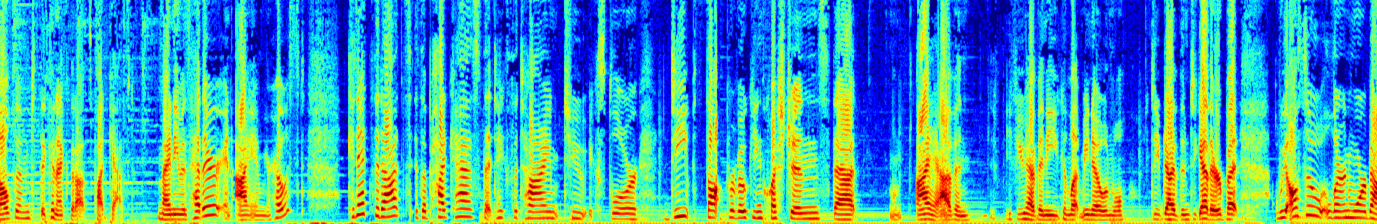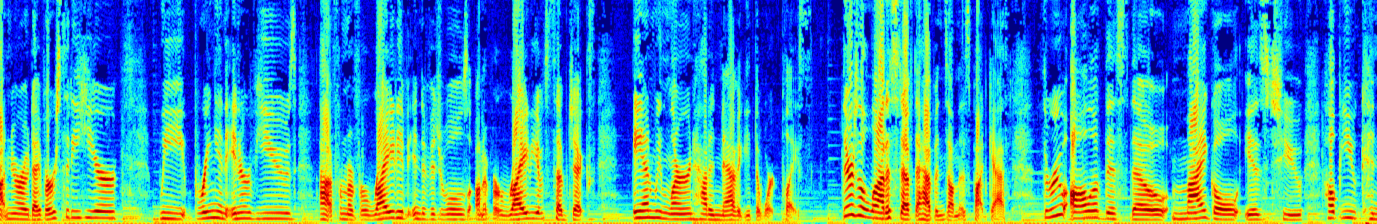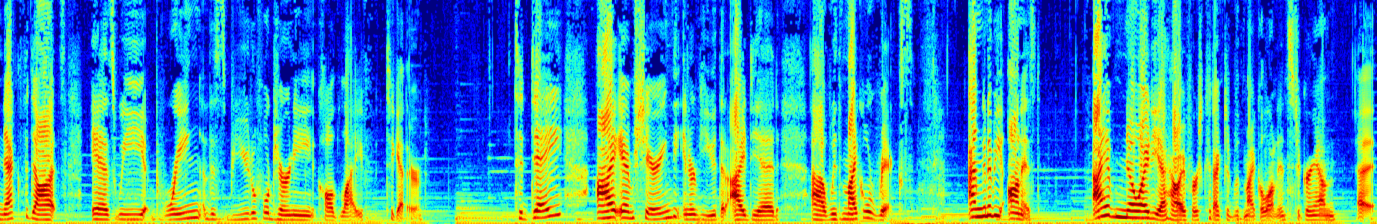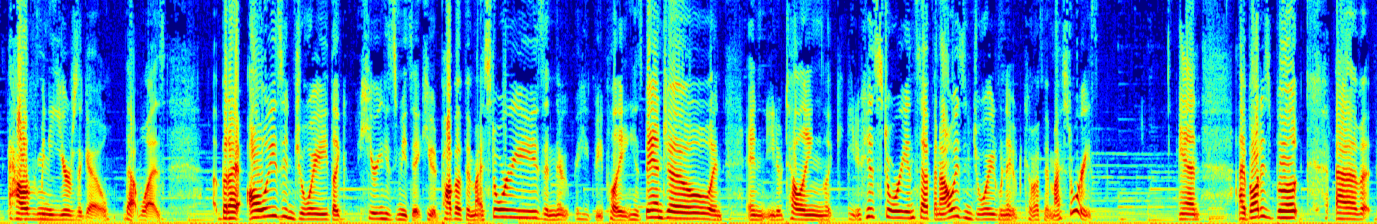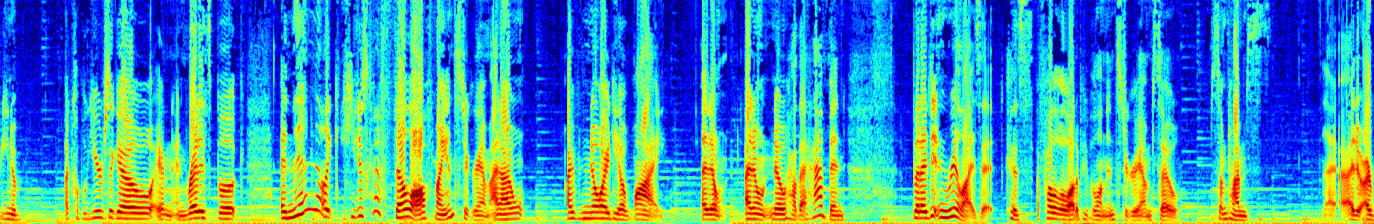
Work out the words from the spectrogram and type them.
welcome to the Connect the Dots podcast. My name is Heather, and I am your host. Connect the Dots is a podcast that takes the time to explore deep, thought provoking questions that I have, and if, if you have any, you can let me know and we'll deep dive them together. But we also learn more about neurodiversity here. We bring in interviews uh, from a variety of individuals on a variety of subjects, and we learn how to navigate the workplace. There's a lot of stuff that happens on this podcast. Through all of this, though, my goal is to help you connect the dots as we bring this beautiful journey called life together. Today, I am sharing the interview that I did uh, with Michael Ricks. I'm going to be honest, I have no idea how I first connected with Michael on Instagram, uh, however many years ago that was but I always enjoyed like hearing his music. He would pop up in my stories, and there, he'd be playing his banjo and and you know telling like you know his story and stuff. And I always enjoyed when it would come up in my stories. And I bought his book, um, you know, a couple years ago, and and read his book, and then like he just kind of fell off my Instagram, and I I have no idea why. I don't I don't know how that happened, but I didn't realize it because I follow a lot of people on Instagram, so sometimes I, I,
